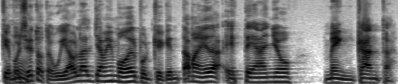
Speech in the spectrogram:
Que por Mm. cierto, te voy a hablar ya mismo de él porque Kenta Maeda este año me encanta.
